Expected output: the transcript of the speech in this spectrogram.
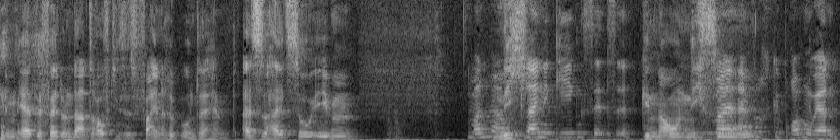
Im Erdbeerfeld und da drauf dieses Feinripp-Unterhemd. Also halt so eben Manchmal nicht- auch kleine Gegensätze, genau die nicht so mal einfach gebrochen werden.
